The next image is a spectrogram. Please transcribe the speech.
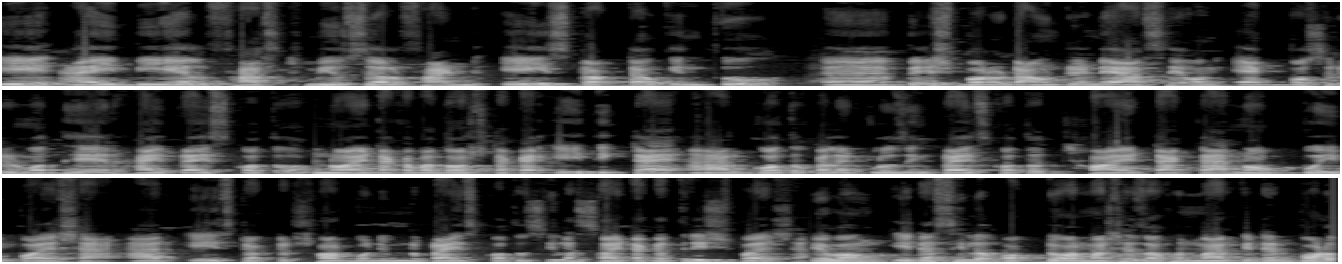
এআইবিএল ফার্স্ট মিউচুয়াল ফান্ড এই স্টকটাও কিন্তু বেশ বড় ডাউন ট্রেন্ডে আছে এবং এক বছরের মধ্যে হাই প্রাইস কত? নয় টাকা বা দশ টাকা এই দিকটায়, আর গতকালের ক্লোজিং প্রাইস কত? ছয় টাকা নব্বই পয়সা। আর এই স্টকটার সর্বনিম্ন প্রাইস কত ছিল? ছয় টাকা ত্রিশ পয়সা। এবং এটা ছিল অক্টোবর মাসে যখন মার্কেটের বড়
